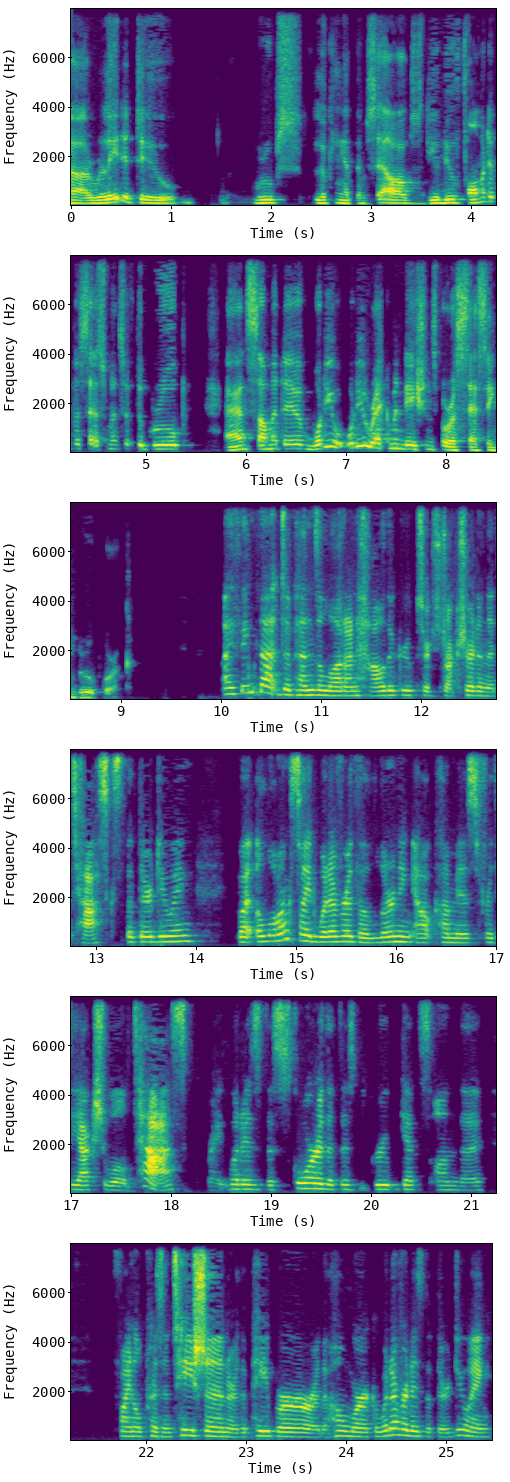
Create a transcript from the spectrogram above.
uh, related to groups looking at themselves? Do you do formative assessments of the group and summative? What are your what are your recommendations for assessing group work? I think that depends a lot on how the groups are structured and the tasks that they're doing. But alongside whatever the learning outcome is for the actual task, right? What is the score that this group gets on the final presentation or the paper or the homework or whatever it is that they're doing?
